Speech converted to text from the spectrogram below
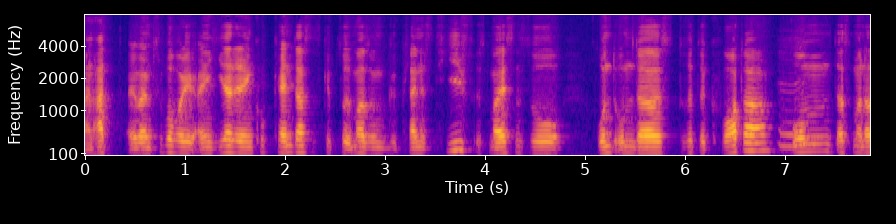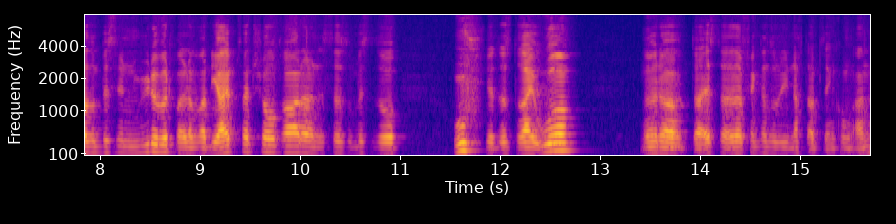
man hat also beim Super Bowl, eigentlich jeder, der den guckt, kennt das. Es gibt so immer so ein kleines Tief, ist meistens so rund um das dritte Quarter Mhm. rum, dass man da so ein bisschen müde wird, weil dann war die Halbzeitshow gerade, dann ist das so ein bisschen so, uff, jetzt ist 3 Uhr. Ne, da, da, ist, da fängt dann so die Nachtabsenkung an.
